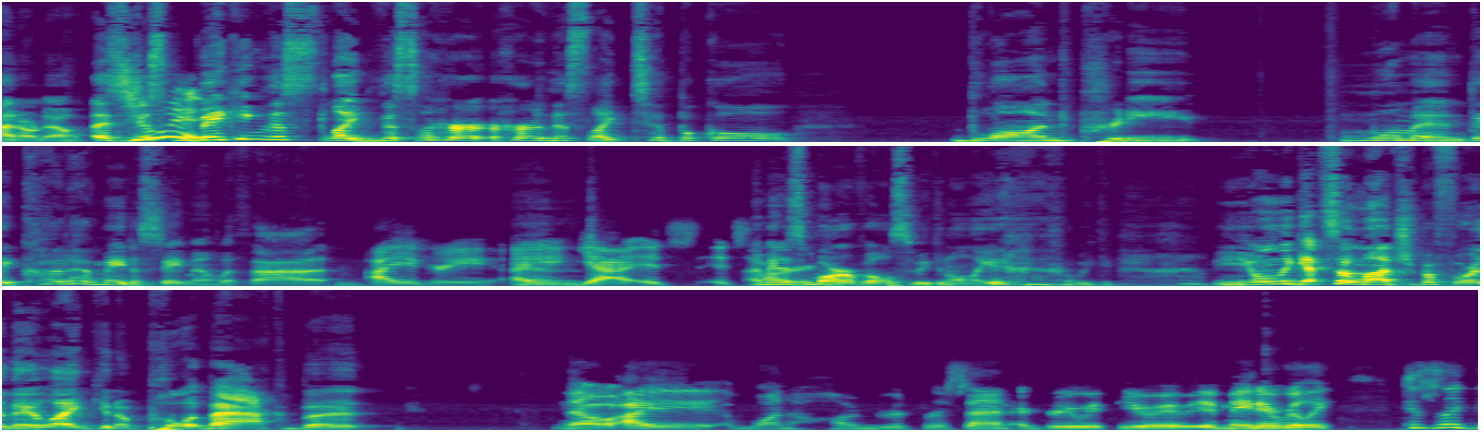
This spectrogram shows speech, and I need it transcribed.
I don't know. It's Do just it. making this like this her her this like typical blonde pretty woman. They could have made a statement with that. I agree. I yeah, it's it's. I mean, it's hard. Marvel, so we can only we can, you only get so much before they like you know pull it back. But No, I 100% agree with you. It, it made it really because like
